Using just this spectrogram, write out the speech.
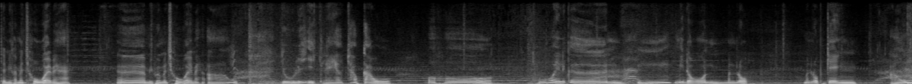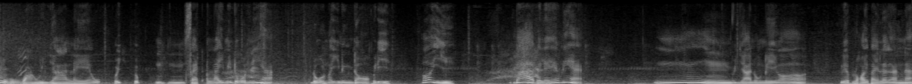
จะมีใครมาช่วยไหมฮะ เออ มีเพื่อนมาช่วยไหมอ้าวยูริอีกแล้วเจ้าเก่า โอ้โห ช่วยเหลือเกิน อืมไม่โดน มันหลบ มันหลบเก่ง เอาวางวิญญาณแล้ว เฮ้ยฮึบแฟดอะไรไม่โดนเนี่ย โดนมาอีกหนึ่งดอกไปดิ เฮ้ย บ้าไปแล้วเนี่ยอืมวิญญาณตรงนี้ก็เรียบร้อยไปแล้วกันนะ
